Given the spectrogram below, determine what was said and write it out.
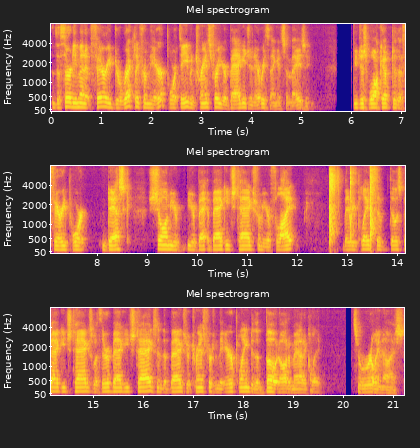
the 30 minute ferry directly from the airport. They even transfer your baggage and everything. It's amazing. You just walk up to the ferry port desk, show them your, your ba- baggage tags from your flight, they replace the, those baggage tags with their baggage tags, and the bags are transferred from the airplane to the boat automatically. It's really nice.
